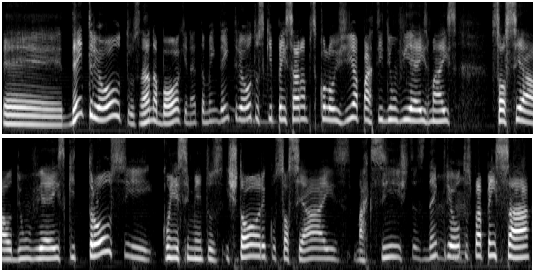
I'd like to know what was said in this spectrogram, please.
é, dentre outros, Ana Bock, né, também dentre outros que pensaram a psicologia a partir de um viés mais social, de um viés que trouxe conhecimentos históricos, sociais, marxistas, dentre uhum. outros, para pensar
